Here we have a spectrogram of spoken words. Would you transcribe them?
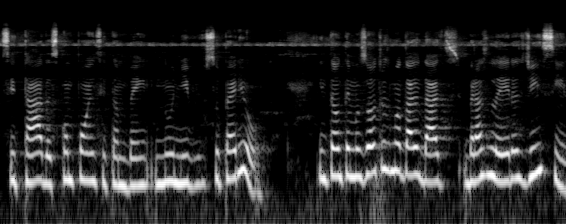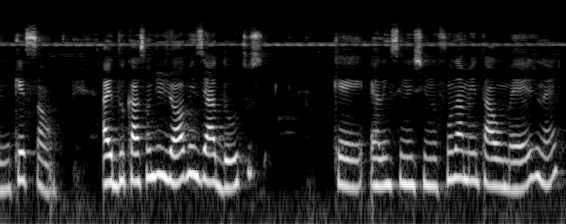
citadas, compõem-se também no nível superior. Então, temos outras modalidades brasileiras de ensino, que são a educação de jovens e adultos, que ela ensina ensino fundamental médio, né?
